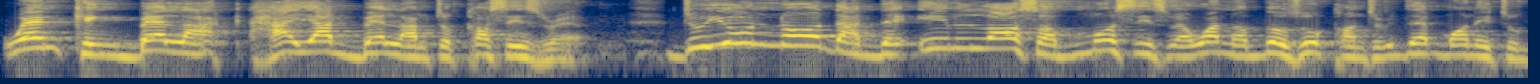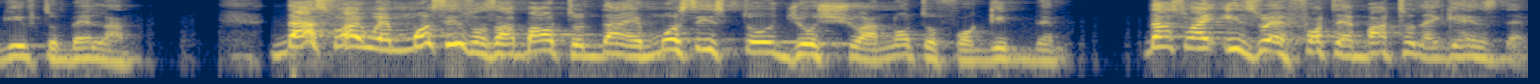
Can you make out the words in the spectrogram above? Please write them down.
When King Balak hired Balaam to curse Israel. Do you know that the in laws of Moses were one of those who contributed money to give to Balaam? That's why when Moses was about to die, Moses told Joshua not to forgive them. That's why Israel fought a battle against them.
